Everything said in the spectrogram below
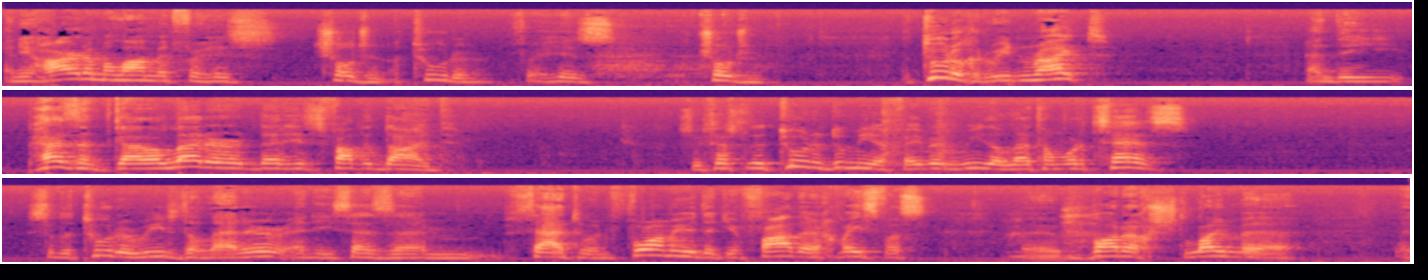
And he hired a malamed for his children, a tutor for his children. The tutor could read and write. And the peasant got a letter that his father died. So he says to the tutor, Do me a favor and read the letter on what it says. So the tutor reads the letter and he says, I'm sad to inform you that your father, was uh, Baruch Shloime uh,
